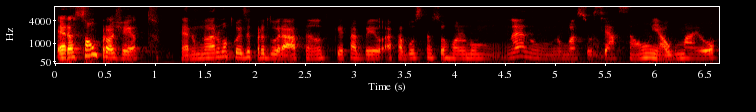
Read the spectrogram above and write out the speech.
era só um projeto, era, não era uma coisa para durar tanto, porque acabei, acabou se transformando num, né, numa associação, em algo maior.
